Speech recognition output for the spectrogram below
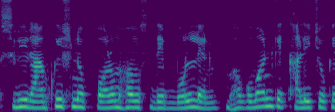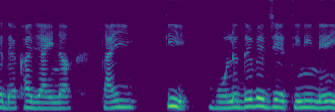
শ্রী রামকৃষ্ণ পরমহংসদেব বললেন, ভগবানকে খালি চোখে দেখা যায় না, তাই কি বলে দেবে যে তিনি নেই?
